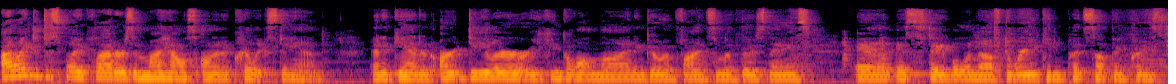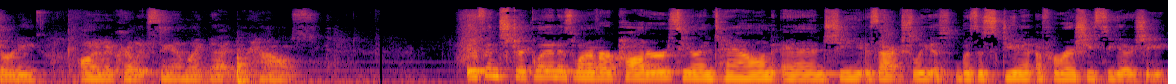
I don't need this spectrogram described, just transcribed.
I like to display platters in my house on an acrylic stand. And again, an art dealer, or you can go online and go and find some of those things. And it's stable enough to where you can put something pretty sturdy on an acrylic stand like that in your house. YiFenn Strickland is one of our potters here in town, and she is actually a, was a student of Hiroshi Sueyoshi.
